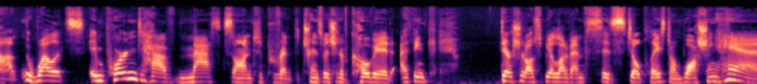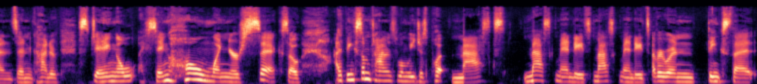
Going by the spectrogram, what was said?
um, while it's important to have masks on to prevent the transmission of COVID, I think there should also be a lot of emphasis still placed on washing hands and kind of staying staying home when you're sick. So I think sometimes when we just put masks, mask mandates, mask mandates, everyone thinks that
